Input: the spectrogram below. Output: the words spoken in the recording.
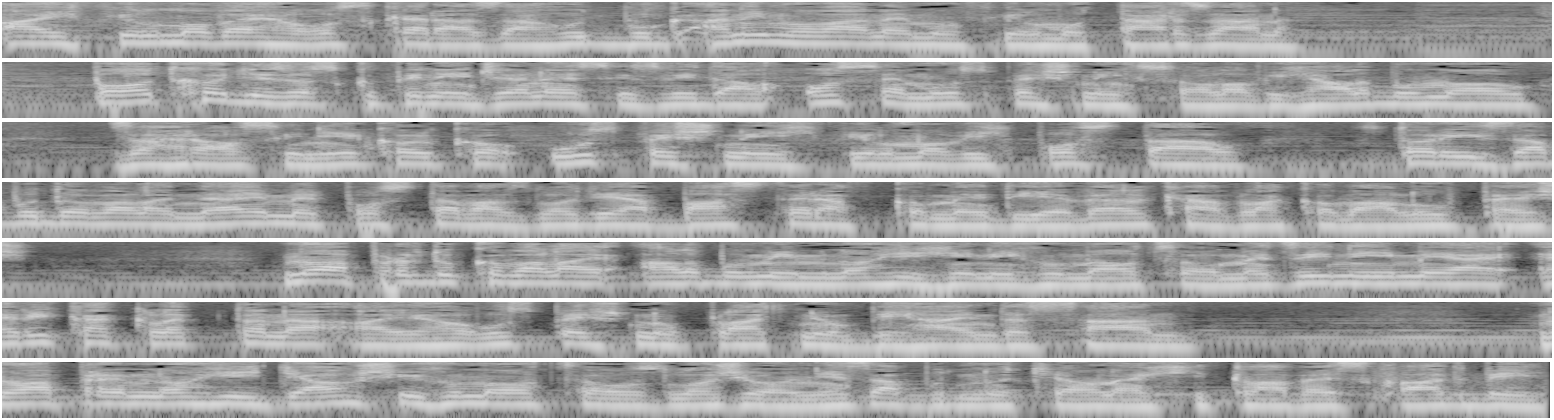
a aj filmového Oscara za hudbu k animovanému filmu Tarzan. Po odchode zo skupiny Genesis vydal 8 úspešných solových albumov, zahral si niekoľko úspešných filmových postav, z ktorých zabudovala najmä postava zlodeja Bastera v komédie Veľká vlaková lúpež. No a produkoval aj albumy mnohých iných umelcov, medzi nimi aj Erika Claptona a jeho úspešnú platňu Behind the Sun. No a pre mnohých ďalších umelcov zložil nezabudnutelné chytlavé skladby.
